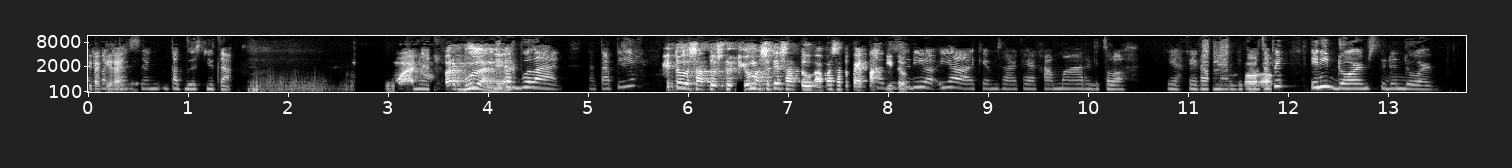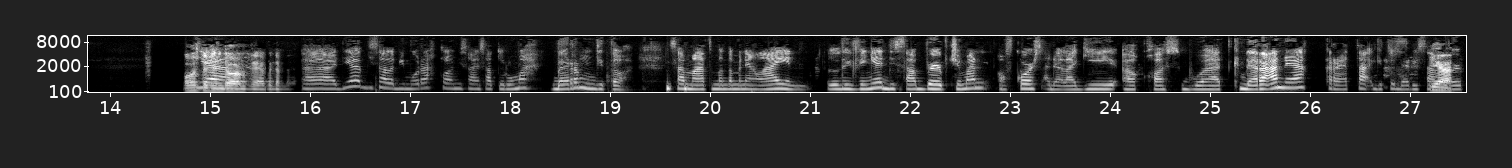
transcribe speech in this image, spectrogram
Kira-kira. 14, 14 juta. Waduh, Nah, per bulan ya? per bulan. Nah, tapi Itu satu studio maksudnya satu apa satu petak satu gitu. studio iya kayak misalnya kayak kamar gitu loh. Ya kayak kamar gitu. Oh. Tapi ini dorm, student dorm. Oh, student Iya. dorm ya benar-benar. Eh, dia bisa lebih murah kalau misalnya satu rumah bareng gitu sama teman-teman yang lain. Livingnya di suburb, cuman of course ada lagi eh, cost buat kendaraan ya kereta gitu dari Iya. suburb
